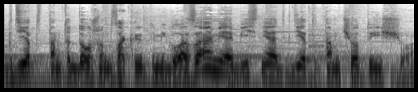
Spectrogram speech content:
где-то там ты должен закрытыми глазами объяснять, где-то там что-то еще.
